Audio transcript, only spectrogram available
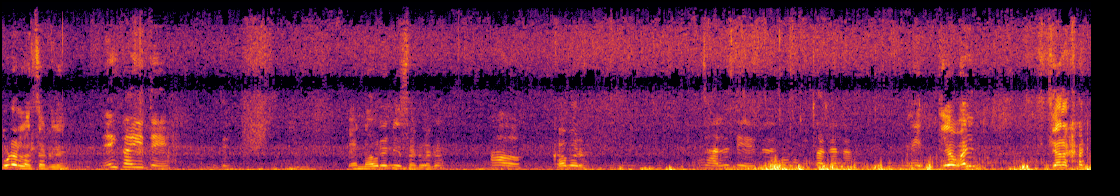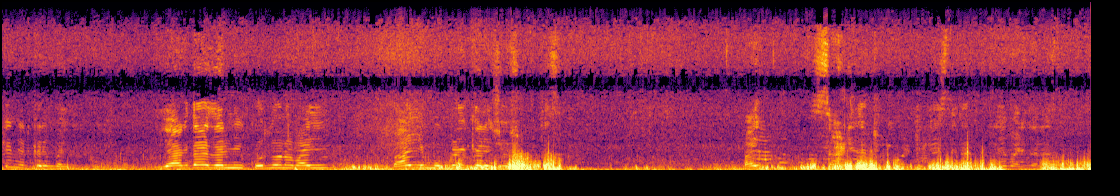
कुठं लचकलं हे काय इथे? इथे. नवऱ्याने सगळं का? हो. का बरं? झालं ते बघा ना नाही ते भाई त्याला खटके नीट करीन बाई एकदा जर मी खोदलो ना बाई बाई मोकळी केल्याशिवाय सोडतच नाही. बाई साडी जर तुम्ही वर केली असती ना लय भारी झालं असतं.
